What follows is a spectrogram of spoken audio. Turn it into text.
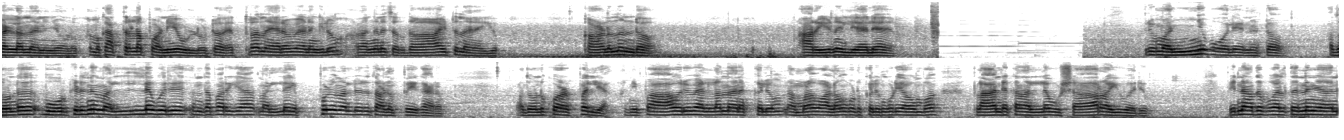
വെള്ളം നനഞ്ഞോളും. നമുക്ക് അത്രയുള്ള പണിയേ ഉള്ളൂ കേട്ടോ. എത്ര നേരം വേണമെങ്കിലും അതങ്ങനെ ചെറുതായിട്ട് നനയും. കാണുന്നുണ്ടോ? അറിയണില്ല അല്ലേ? ഒരു മഞ്ഞ് പോലെയാണ് കേട്ടോ. അതുകൊണ്ട് ഓർക്കിഡിന് നല്ല ഒരു എന്താ പറയുക നല്ല എപ്പോഴും നല്ലൊരു തണുപ്പേ കാരം അതുകൊണ്ട് കുഴപ്പമില്ല. ഇനിയിപ്പോൾ ആ ഒരു വെള്ളം നനക്കലും നമ്മൾ വളം കൊടുക്കലും കൂടി ആകുമ്പോൾ പ്ലാന്റൊക്കെ നല്ല ഉഷാറായി വരും. പിന്നെ അതുപോലെ തന്നെ ഞാൻ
